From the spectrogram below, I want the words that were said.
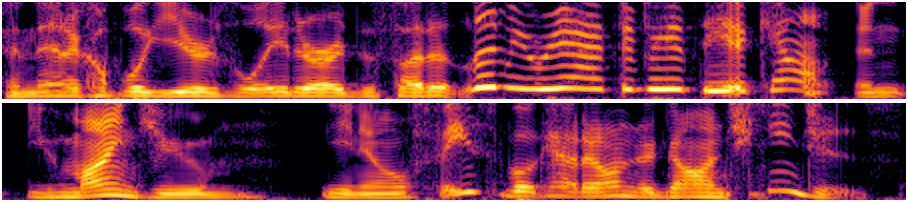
And then a couple years later, I decided, let me reactivate the account. And you mind you, you know, Facebook had undergone changes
